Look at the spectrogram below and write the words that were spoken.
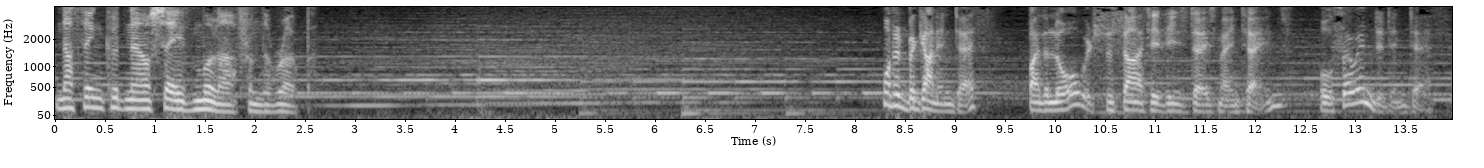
Nothing could now save Muller from the rope. What had begun in death, by the law which society these days maintains, also ended in death.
